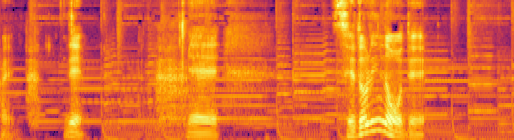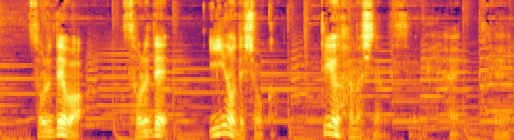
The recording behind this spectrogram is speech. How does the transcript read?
はい。で、えー、セドリ脳で、それでは、それでいいのでしょうかっていう話なんですよね。はい。え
